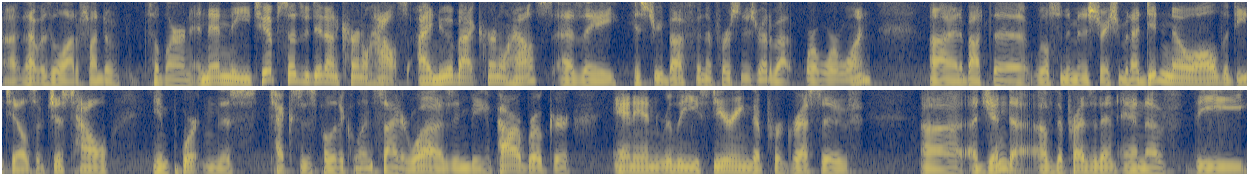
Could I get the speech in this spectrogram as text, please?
uh, that was a lot of fun to, to learn. And then the two episodes we did on Colonel House. I knew about Colonel House as a history buff and a person who's read about World War One uh, and about the Wilson administration, but I didn't know all the details of just how important this Texas political insider was in being a power broker and in really steering the progressive uh, agenda of the president and of the,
